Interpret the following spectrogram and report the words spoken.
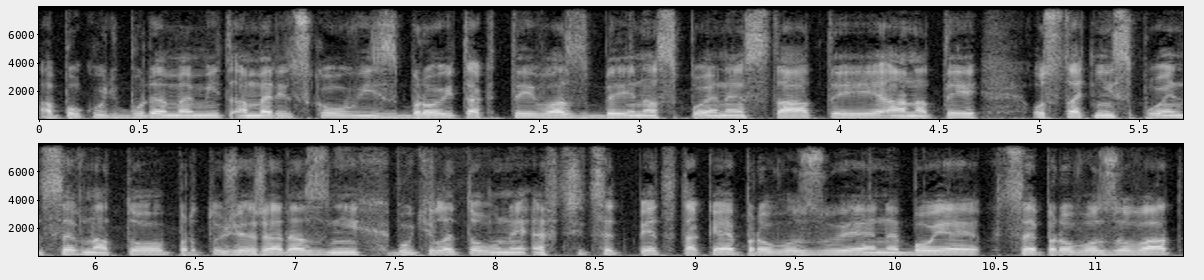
A pokud budeme mít americkou výzbroj, tak ty vazby na Spojené státy a na ty ostatní spojence v NATO, protože řada z nich buď letouny F-35 také provozuje, nebo je chce provozovat,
